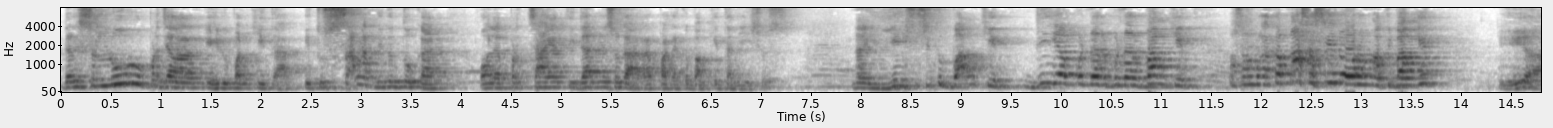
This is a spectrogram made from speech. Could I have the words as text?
dari seluruh perjalanan kehidupan kita itu sangat ditentukan oleh percaya tidaknya saudara pada kebangkitan Yesus. Nah Yesus itu bangkit, dia benar-benar bangkit. Rasulullah berkata, masa sih ada orang mati bangkit? Iya,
